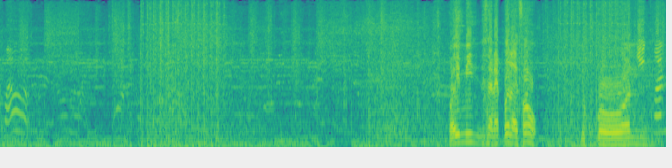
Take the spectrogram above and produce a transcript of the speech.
กแล้วเฮ้ยมีสไนเปอร์ไรเฟิลอยู่ข้างบนยิงมัน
